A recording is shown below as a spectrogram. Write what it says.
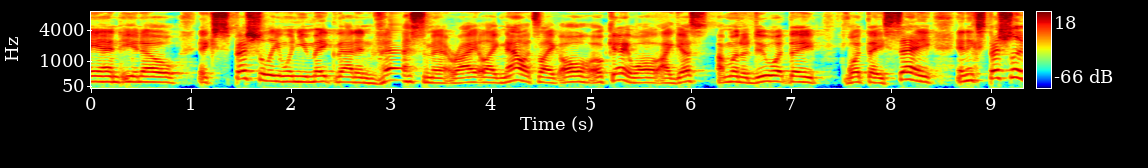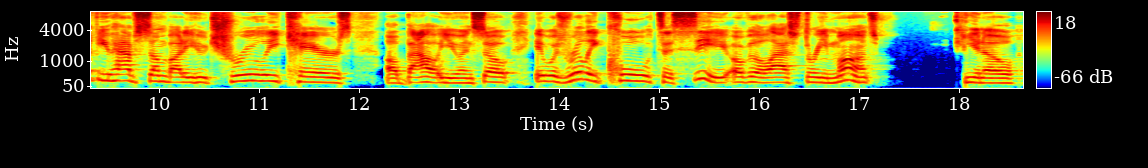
And, you know, especially when you make that investment, right? Like now it's like, oh, okay, well, I guess I'm going to do what they, what they say. And especially if you have somebody who truly cares about you. And so it was really cool to see over the last three months you know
